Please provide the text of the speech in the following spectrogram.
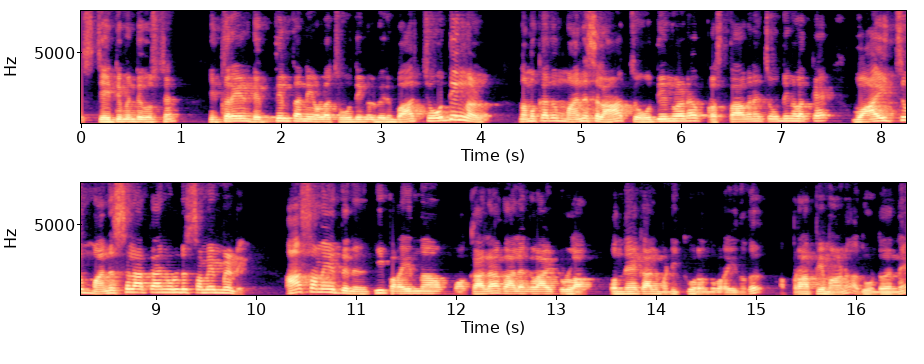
സ്റ്റേറ്റ്മെന്റ് ക്വസ്റ്റ്യൻ ഇത്രയും ഡെപ്തിൽ തന്നെയുള്ള ചോദ്യങ്ങൾ വരുമ്പോൾ ആ ചോദ്യങ്ങൾ നമുക്കത് മനസ്സിലാ ആ ചോദ്യങ്ങളുടെ പ്രസ്താവന ചോദ്യങ്ങളൊക്കെ വായിച്ച് മനസ്സിലാക്കാനുള്ള സമയം വേണ്ടേ? ആ സമയത്തിന് ഈ പറയുന്ന കാലാകാലങ്ങളായിട്ടുള്ള ഒന്നേകാൽ മണിക്കൂർ എന്ന് പറയുന്നത് അപ്രാപ്യമാണ്. അതുകൊണ്ട് തന്നെ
